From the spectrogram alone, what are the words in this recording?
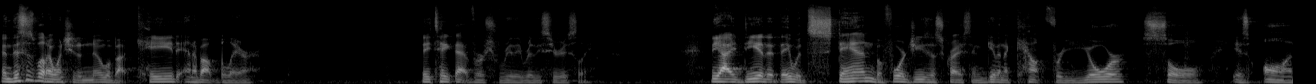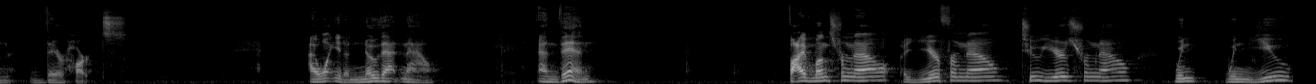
And this is what I want you to know about Cade and about Blair. They take that verse really, really seriously. The idea that they would stand before Jesus Christ and give an account for your soul is on their hearts. I want you to know that now. And then, five months from now, a year from now, two years from now, when, when you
